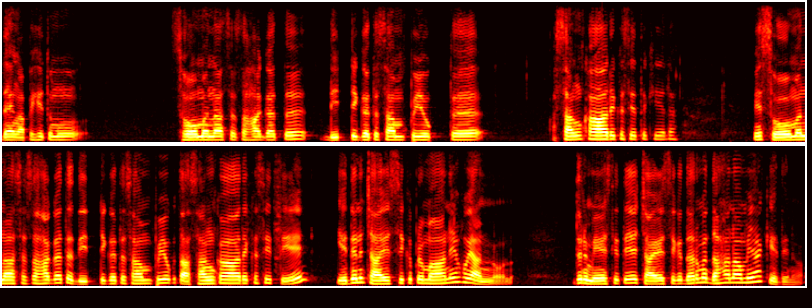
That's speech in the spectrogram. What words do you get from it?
දැන් අපි හිතමු සෝමනස්ස සහගත දිට්ඨිගත සංපයුක්ත අසංකාරික සිත කියලා. මේ සෝමනස්ස සහගත දිට්ඨිගත සංපයුක්ත අසංකාරික සිතේ යෙදෙන චෛතසික ප්‍රමාණය හොයන්න ඕන. එතන මේ සිතේ චෛතසික ධර්ම 19ක් යෙදෙනවා.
